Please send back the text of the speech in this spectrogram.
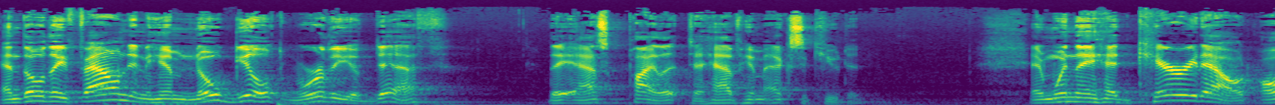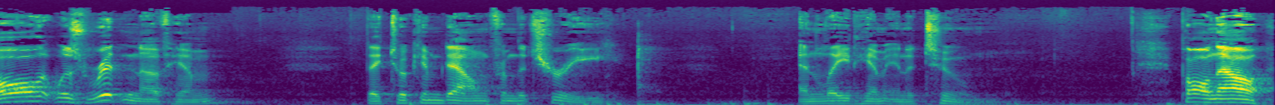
And though they found in him no guilt worthy of death, they asked Pilate to have him executed. And when they had carried out all that was written of him, they took him down from the tree and laid him in a tomb. Paul now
